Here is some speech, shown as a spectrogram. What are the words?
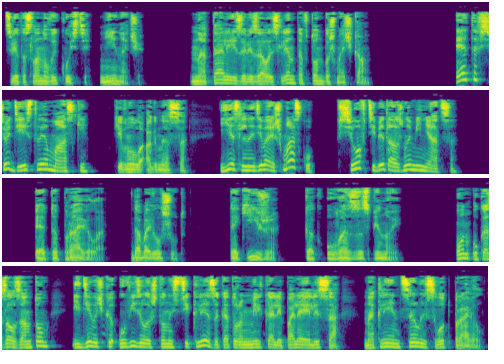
цвета слоновой кости, не иначе. На талии завязалась лента в тон башмачкам. «Это все действие маски», — кивнула Агнесса. «Если надеваешь маску, все в тебе должно меняться». «Это правило», — добавил Шут. «Такие же, как у вас за спиной». Он указал зонтом, и девочка увидела, что на стекле, за которым мелькали поля и леса, наклеен целый свод правил.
